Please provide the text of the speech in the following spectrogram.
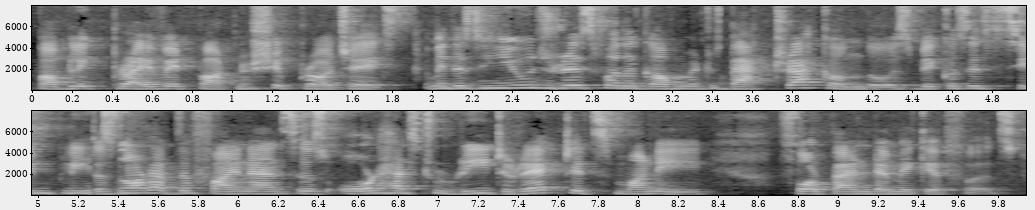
public private partnership projects i mean there's a huge risk for the government to backtrack on those because it simply does not have the finances or has to redirect its money for pandemic efforts.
